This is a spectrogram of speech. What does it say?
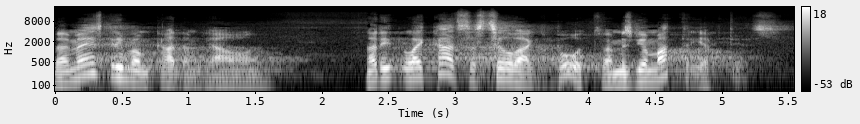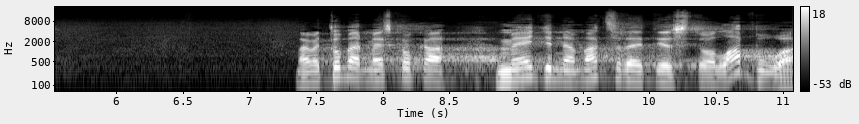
Vai mēs gribam kādam ļaunu? Arī lai kāds tas cilvēks būtu, vai mēs gribam atriepties? Vai, vai tomēr mēs kaut kā mēģinām atcerēties to labo,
